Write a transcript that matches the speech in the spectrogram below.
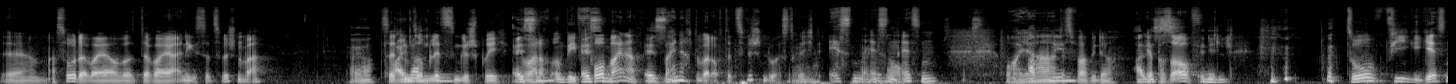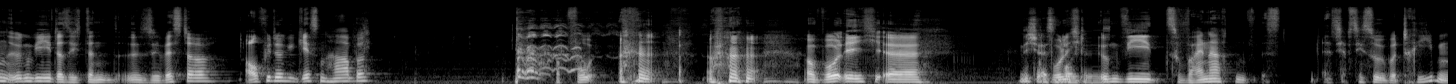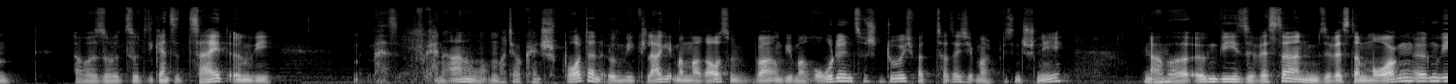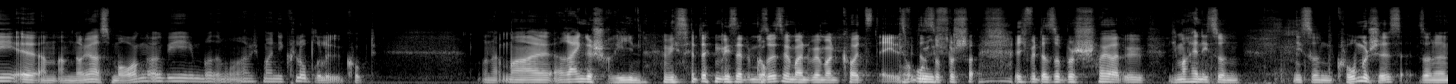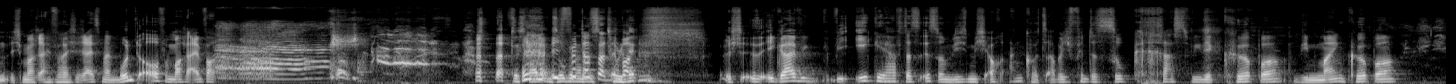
Ähm, ach so, da war ja, da war ja einiges dazwischen, war? Ja, ja. Seit unserem letzten Gespräch. war Essen, doch irgendwie Essen, vor Weihnachten. Essen. Weihnachten war doch dazwischen, du hast recht. Essen, Ja, Essen, genau. Essen. Oh ja, Abnehmen, das war wieder. Alles ja, pass auf. In die, So viel gegessen irgendwie, dass ich dann äh, Silvester auch wieder gegessen habe. Obwohl, obwohl ich, äh, nicht obwohl ich wollte. irgendwie zu Weihnachten, ist, also ich habe es nicht so übertrieben, aber so, so die ganze Zeit irgendwie, keine Ahnung, man macht ja auch keinen Sport dann irgendwie. Klar geht man mal raus und war irgendwie mal rodeln zwischendurch, war tatsächlich mal ein bisschen Schnee. Mhm. Aber irgendwie Silvester, am Silvestermorgen irgendwie, äh, am, am Neujahrsmorgen irgendwie, habe ich mal in die Klobrille geguckt. Und hab mal reingeschrien, wie es halt, wie es halt immer so ist, wenn man, wenn man kotzt, ey. Ich finde das, so ich find das so bescheuert. Ich mache ja nicht so ein, nicht so ein komisches, sondern ich mache einfach, ich reiß meinen Mund auf und mache einfach. Das war dann Ich find das dann immer-. Ich, egal wie, wie ekelhaft das ist und wie ich mich auch ankotze, aber ich finde das so krass, wie der Körper, wie mein Körper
